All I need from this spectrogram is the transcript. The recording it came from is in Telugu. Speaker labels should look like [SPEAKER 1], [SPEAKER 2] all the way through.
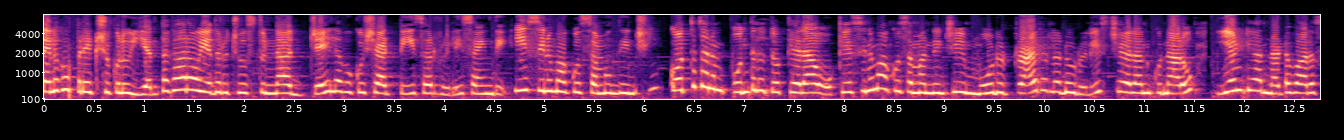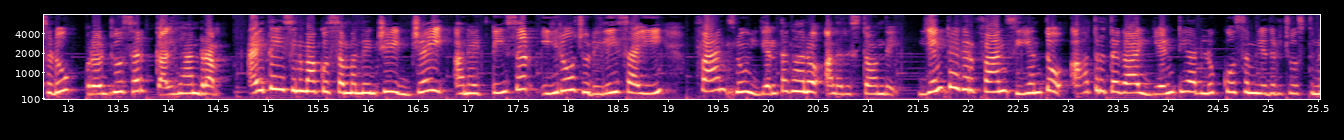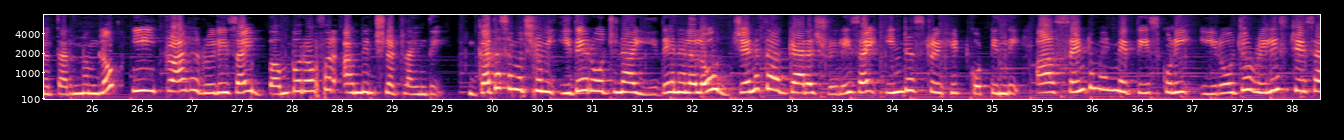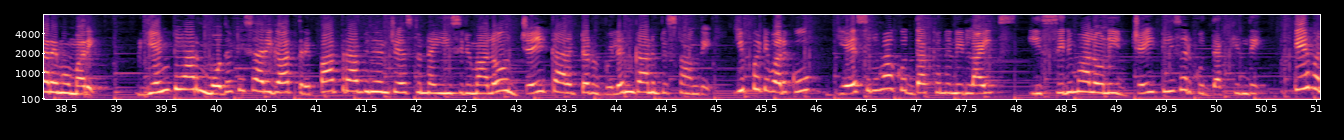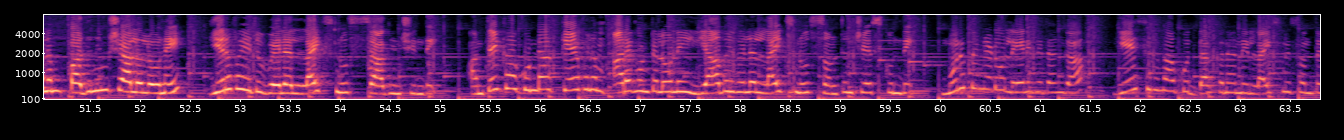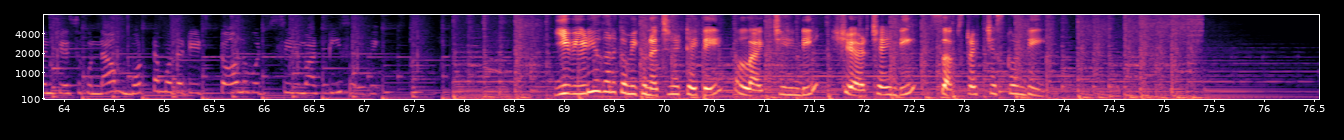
[SPEAKER 1] తెలుగు ప్రేక్షకులు ఎంతగానో ఎదురు చూస్తున్న జైలవకుశ టీజర్ రిలీజ్ అయింది. ఈ సినిమాకు సంబంధించి కొత్తతనం పుంతలు తొక్కేలా ఒకే సినిమాకు సంబంధించి మూడు ట్రైలర్లను రిలీజ్ చేయాలనుకున్నారు. ఎన్టీఆర్ నటవారసుడు ప్రొడ్యూసర్ కళ్యాణ్ రామ్. అయితే ఈ సినిమాకు సంబంధించి జై అనే టీజర్ ఈ రోజు రిలీజ్ అయ్యి ఫ్యాన్స్ను ఎంతగానో అలరిస్తోంది. యంగ్ టైగర్ ఫ్యాన్స్ ఎంతో ఆతృతగా ఎన్టీఆర్ లుక్ కోసం ఎదురు చూస్తున్న తరుణంలో ఈ ట్రైలర్ రిలీజ్ అయి బంపర్ ఆఫర్ అందించినట్లయింది. గత సంవత్సరం ఇదే రోజున ఇదే నెలలో జనతా గ్యారేజ్ రిలీజ్ అయి ఇండస్ట్రీ హిట్ కొట్టింది. ఆ సెంటిమెంట్ని తీసుకుని ఈ రోజు రిలీజ్ చేశారేమో మరి. ఎన్టీఆర్ మొదటిసారిగా త్రిపాత్రాభినయం చేస్తున్న ఈ సినిమాలో జై క్యారెక్టర్ విలన్గా అనిపిస్తోంది. ఇప్పటి వరకు ఏ సినిమాకు దక్కనని లైక్స్ ఈ సినిమాలోని జై టీజర్కు దక్కింది. కేవలం పది నిమిషాలలోనే ఇరవై ఐదు వేల లైక్స్ను సాధించింది. అంతేకాకుండా కేవలం అరగంటలోనే యాభై వేల లైక్స్ను సొంతం చేసుకుంది. మునుపెన్నడూ లేని విధంగా ఏ సినిమాకు దక్కనని లైక్స్ని సొంతం చేసుకున్న మొట్టమొదటి టాలీవుడ్ సినిమా టీజర్ ఇది.
[SPEAKER 2] ఈ వీడియో గనక మీకు నచ్చినట్టయితే లైక్ చేయండి షేర్ చేయండి సబ్స్క్రైబ్ చేసుకోండి.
